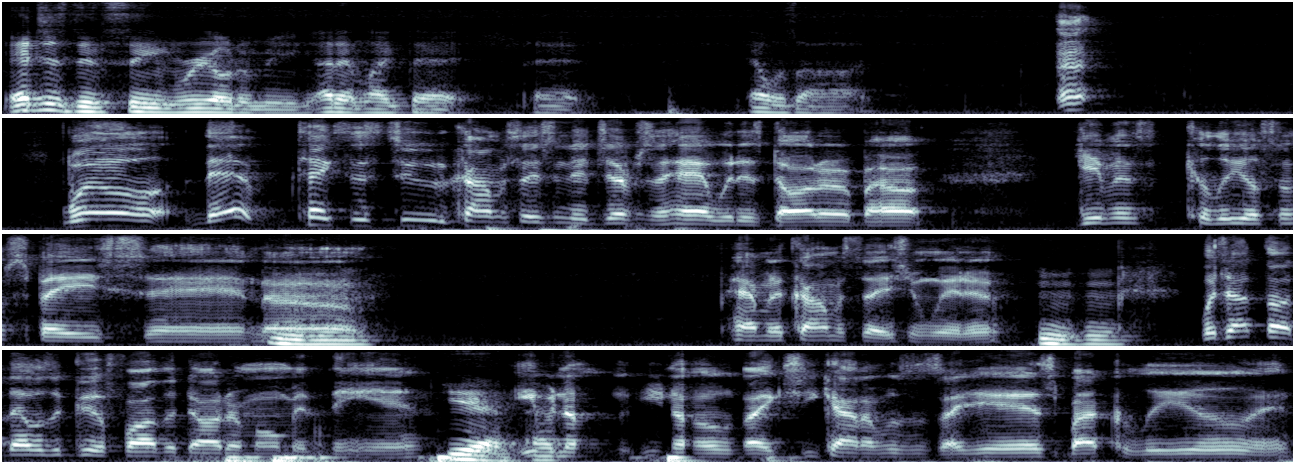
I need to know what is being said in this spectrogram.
It just didn't seem real to me. I didn't like that. That that was odd. Well, that takes us to the conversation that Jefferson had with his daughter about giving Khalil some space and um, Mhm. having a conversation with him, hmm which I thought that was a good father daughter moment then. Yeah. Even though, you know, like she kind of was just like, yeah, it's about Khalil and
